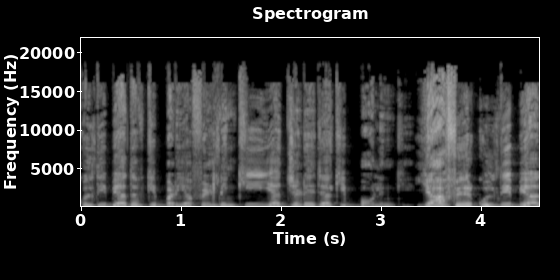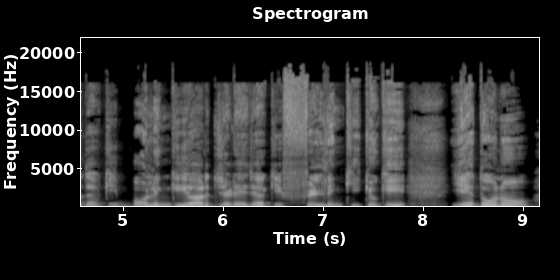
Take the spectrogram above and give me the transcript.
कुलदीप यादव की बढ़िया फील्डिंग की या जडेजा की बॉलिंग की? या फिर कुलदीप यादव की बॉलिंग की और जडेजा की फील्डिंग की? क्योंकि ये दोनों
